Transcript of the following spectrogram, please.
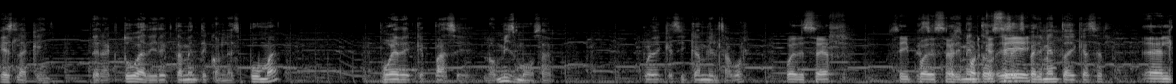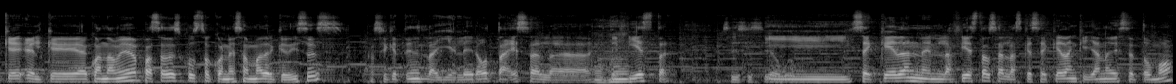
es la que interactúa directamente con la espuma, puede que pase lo mismo, o sea, puede que sí cambie el sabor. Puede ser. Sí, puede ese ser. Porque ese sí, experimento hay que hacerlo. el que, el que cuando a mí me ha pasado es justo con esa madre que dices. Así que tienes la hielerota esa, la de fiesta. Sí, sí, sí. y se quedan en la fiesta, o sea, las que se quedan que ya nadie se tomó.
